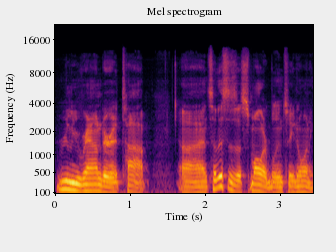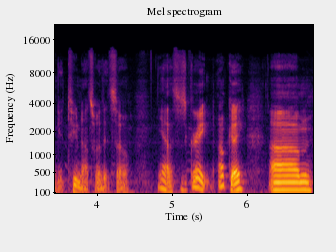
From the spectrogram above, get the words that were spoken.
really rounder at top. Uh, and so this is a smaller balloon, so you don't want to get too nuts with it. So, yeah, this is great. Okay. Um,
